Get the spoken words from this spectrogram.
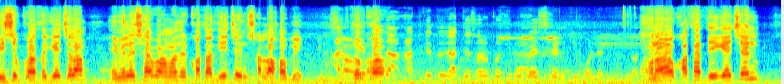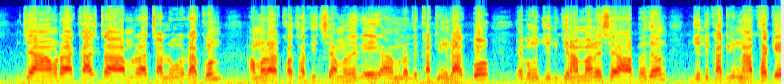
রিসিভ করাতে গিয়েছিলাম। এমএলএ সাহেবও আমাদের কথা দিয়েছে ইনশাল্লাহ হবে। তো ওনারাও কথা দিয়ে গেছেন যে আমরা কাজটা আমরা চালু রাখুন আমরা কথা দিচ্ছি আমাদের এই আমাদের কাটিং রাখব এবং যদি গ্রাম মানুষের আবেদন যদি কাটিং না থাকে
